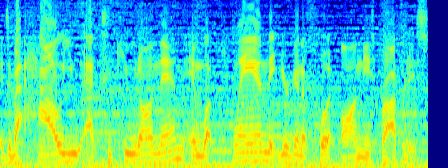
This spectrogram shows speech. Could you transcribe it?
It's about how you execute on them and what plan that you're gonna put on these properties.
